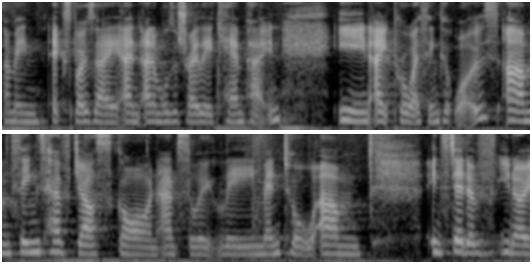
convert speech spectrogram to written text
I mean Expose and Animals Australia campaign in April, I think it was, um, things have just gone absolutely mental. Um, instead of you know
